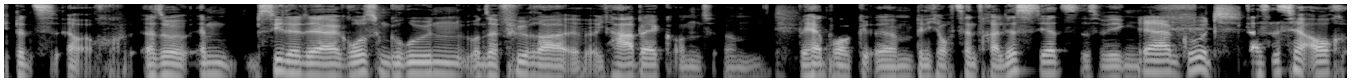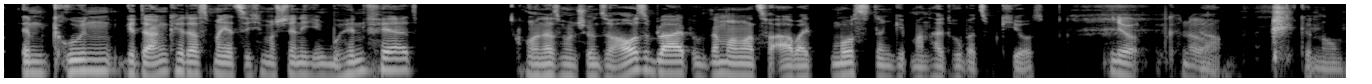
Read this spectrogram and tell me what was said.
ich bin auch, also im Stile der großen Grünen, unser Führer äh, Habeck und ähm, Baerbock, ähm, bin ich auch Zentralist jetzt, deswegen. Ja, gut. Das ist ja auch im grünen Gedanke, dass man jetzt nicht immer ständig irgendwo hinfährt, und dass man schön zu Hause bleibt und wenn man mal zur Arbeit muss, dann geht man halt rüber zum Kiosk. Ja, genau. Ja, genau.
